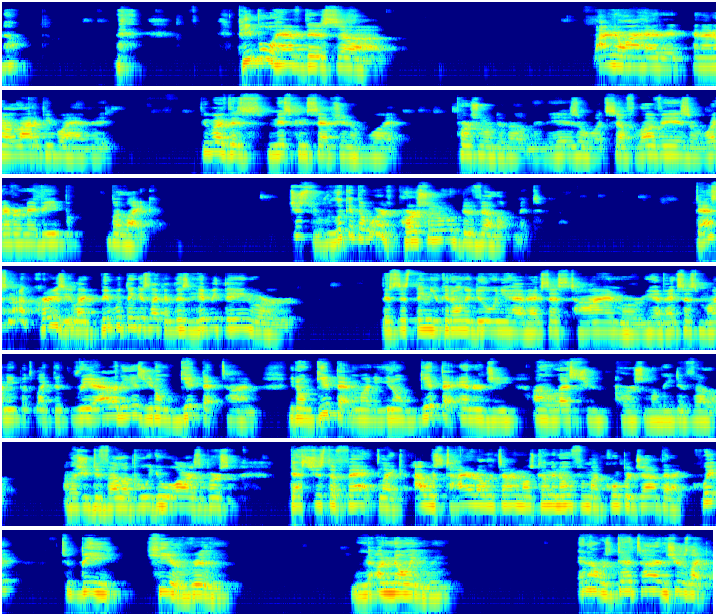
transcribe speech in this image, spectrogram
No. people have this. Uh, I know I had it, and I know a lot of people have it. People have this misconception of what personal development is, or what self love is, or whatever it may be. But, but like, just look at the words personal development. That's not crazy. Like people think it's like a, this hippie thing, or there's this thing you can only do when you have excess time or you have excess money. But like the reality is, you don't get that time. You don't get that money. You don't get that energy unless you personally develop. Unless you develop who you are as a person. That's just a fact. Like I was tired all the time. I was coming home from my corporate job that I quit to be here, really, unknowingly. And I was dead tired. And she was like,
